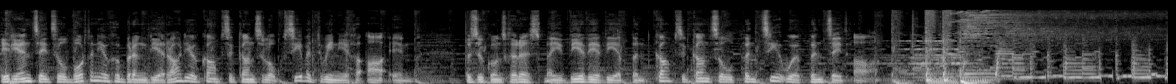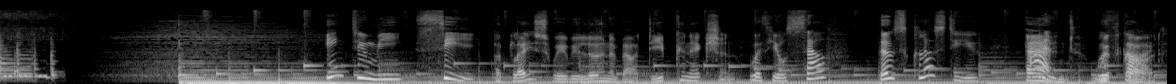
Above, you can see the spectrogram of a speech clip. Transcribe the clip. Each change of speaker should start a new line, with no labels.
Hierdie aanseit sal word aan jou gebring deur Radio Kaapse Kansel op 7:29 AM. Besoek ons gerus by www.kapsekansel.co.za.
Into Me See
a place where we learn about deep connection
with yourself, those close to you,
and, with God.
